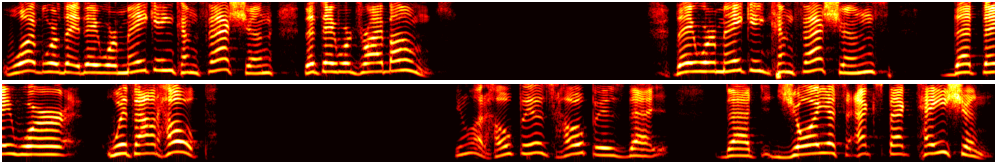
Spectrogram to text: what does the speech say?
What were they? They were making confession that they were dry bones. They were making confessions that they were without hope. You know what hope is? Hope is that that joyous expectation.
